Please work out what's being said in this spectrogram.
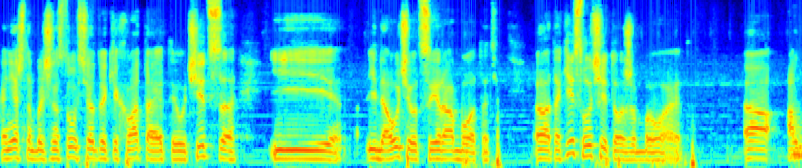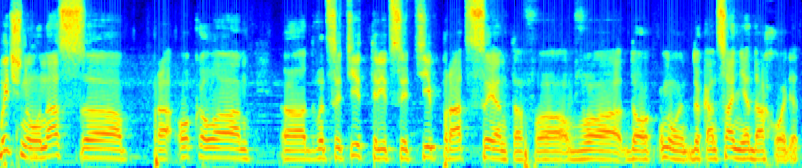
конечно, большинству все-таки хватает и учиться, и, и доучиваться, и работать. А, такие случаи тоже бывают. А, обычно у нас а, про около 20-30% в, до, ну, до конца не доходит.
